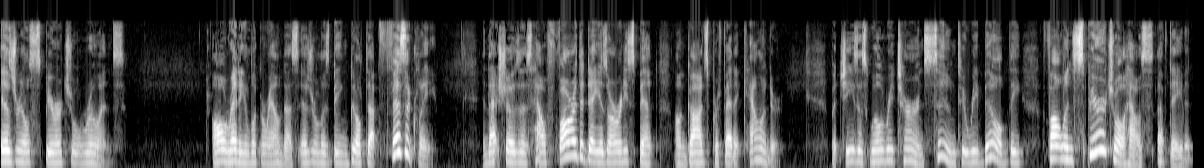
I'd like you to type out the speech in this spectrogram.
Israel's spiritual ruins. Already, look around us. Israel is being built up physically, and that shows us how far the day is already spent on God's prophetic calendar. But Jesus will return soon to rebuild the fallen spiritual house of David,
